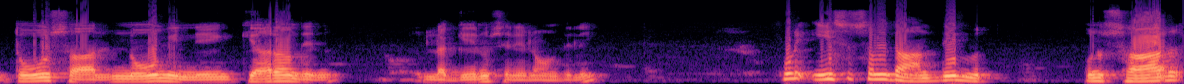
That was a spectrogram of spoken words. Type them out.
2 ਸਾਲ 9 ਮਹੀਨੇ 11 ਦਿਨ ਲੱਗੇ ਇਹਨੂੰ ਸਿਰੇ ਲਾਉਣ ਦੇ ਲਈ। ਹੁਣ ਇਸ ਸੰਵਿਧਾਨ ਦੇ ਅਨੁਸਾਰ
